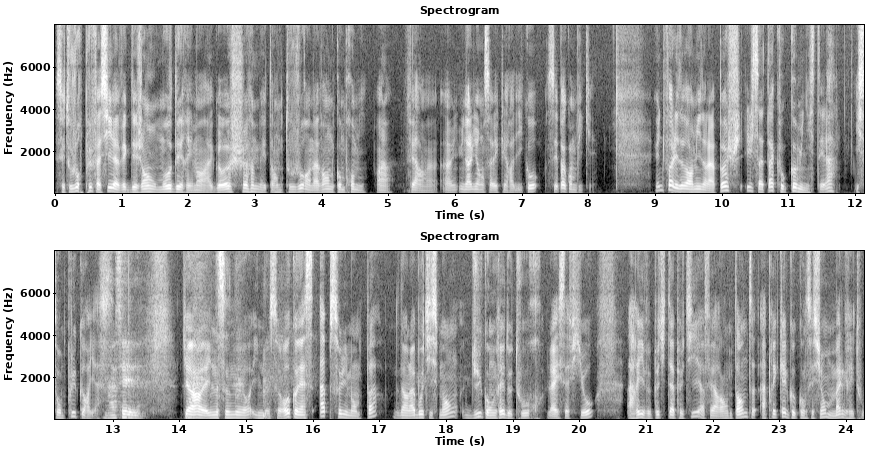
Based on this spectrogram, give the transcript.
C'est toujours plus facile avec des gens modérément à gauche, mettant toujours en avant le compromis. Voilà, faire un- un- une alliance avec les radicaux, c'est pas compliqué. Une fois les avoir mis dans la poche, ils s'attaquent aux communistes. Et là, ils sont plus coriaces. Ah, Car ils ne, se, ne- ils ne se reconnaissent absolument pas dans l'aboutissement du congrès de Tours. La SFIO arrive petit à petit à faire entente après quelques concessions malgré tout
